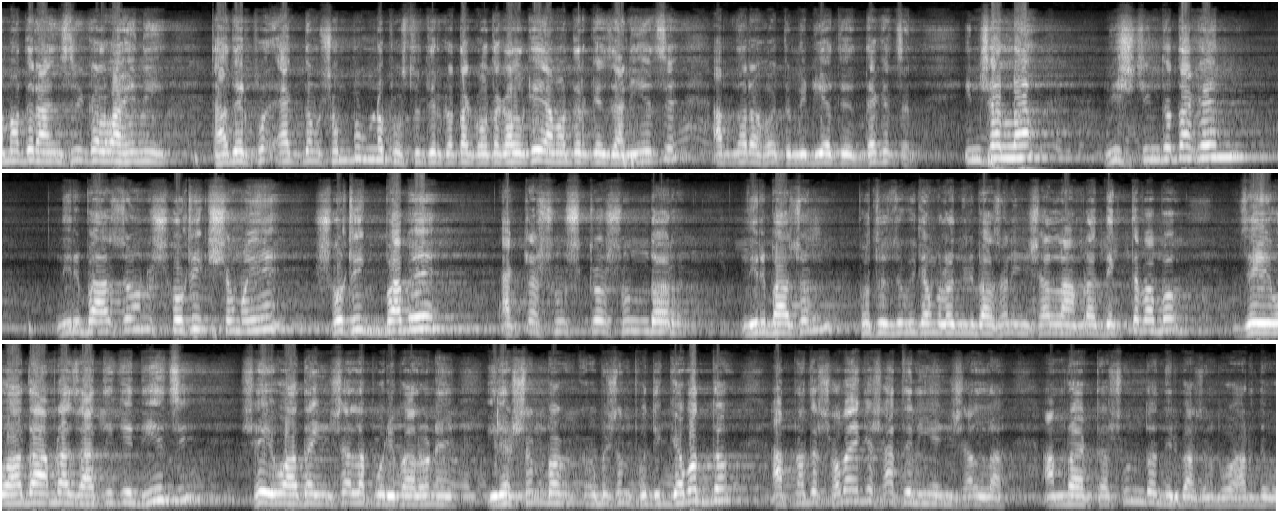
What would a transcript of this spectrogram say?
আমাদের আইন শৃঙ্খলা বাহিনী তাদের একদম সম্পূর্ণ প্রস্তুতির কথা গতকালকেই আমাদেরকে জানিয়েছে। আপনারা হয়তো মিডিয়াতে দেখেছেন। ইনশাল্লাহ নিশ্চিন্ত থাকেন, নির্বাচন সঠিক সময়ে সঠিকভাবে একটা সুষ্ঠু, সুন্দর নির্বাচন, প্রতিযোগিতামূলক নির্বাচন ইনশাল্লাহ আমরা দেখতে পাবো। যে ওয়াদা আমরা জাতিকে দিয়েছি, সেই ওয়াদা ইনশাল্লাহ পরিপালনে ইলেকশন কমিশন প্রতিজ্ঞাবদ্ধ। আপনাদের সবাইকে সাথে নিয়ে ইনশাল্লাহ আমরা একটা সুন্দর নির্বাচন উপহার দেব।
